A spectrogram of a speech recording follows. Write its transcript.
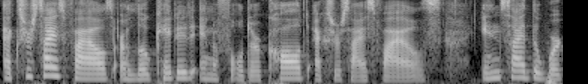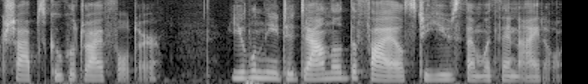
Exercise files are located in a folder called Exercise Files inside the workshop's Google Drive folder. You will need to download the files to use them within IDLE.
